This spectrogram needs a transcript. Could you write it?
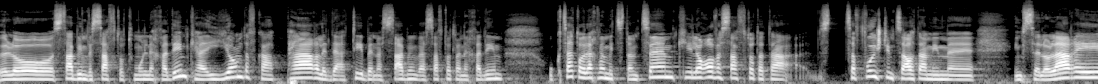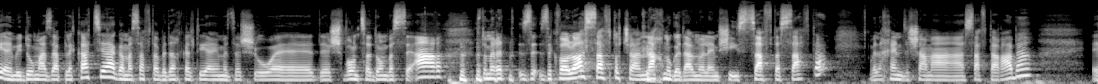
ולא סבים וסבתות מול נכדים, כי היום דווקא הפער, לדעתי, בין הסבים והסבתות לנכדים, הוא קצת הולך ומצטמצם, כי לרוב הסבתות, אתה צפוי שתמצא אותם עם, אה, עם סלולרי, הם ידעו מה זה אפליקציה, גם הסבתא בדרך כלל תהיה עם איזשהו אה, שבון צדום בשיער. זאת אומרת, זה, זה כבר לא הסבתות שאנחנו כן. גדלנו עליהן, שהיא סבתא-סבתא, ולכן זה שם הסבתא רבא. אה,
